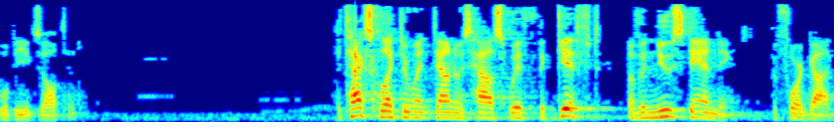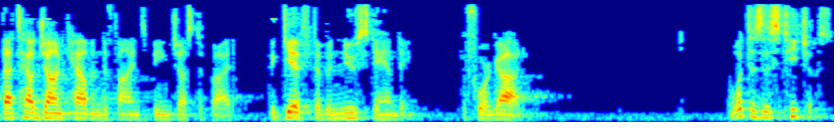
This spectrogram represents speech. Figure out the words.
will be exalted. The tax collector went down to his house with the gift of a new standing before God. That's how John Calvin defines being justified the gift of a new standing before God. What does this teach us?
